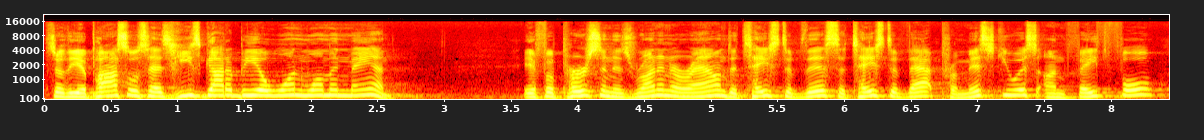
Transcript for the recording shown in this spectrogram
So the apostle says he's got to be a one woman man. If a person is running around a taste of this, a taste of that, promiscuous, unfaithful,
